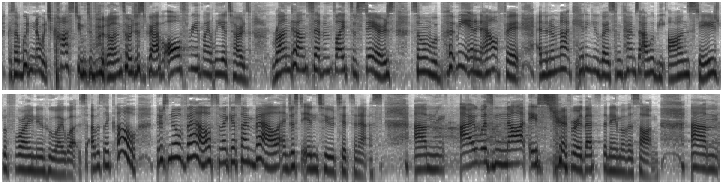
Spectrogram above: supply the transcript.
because I wouldn't know which costume to put on. So I would just grab all three of my leotards, run down seven flights of stairs. Someone would put me in an outfit, and then I'm not kidding you guys, sometimes I would be on stage before I knew who I was. I was like, oh, there's no Val, so I guess I'm Val, and just into tits and ass. Um, I was not a stripper, that's the name of a song. Um,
